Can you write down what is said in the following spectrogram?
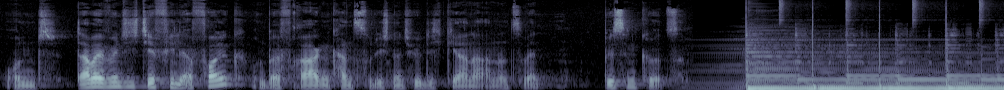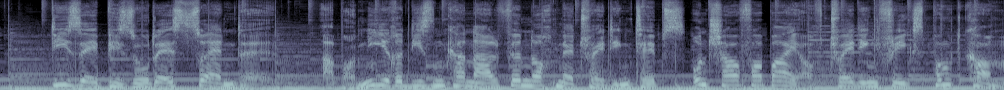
Und dabei wünsche ich dir viel Erfolg und bei Fragen kannst du dich natürlich gerne an uns wenden. Bis in Kürze. Diese Episode ist zu Ende. Abonniere diesen Kanal für noch mehr Trading-Tipps und schau vorbei auf tradingfreaks.com.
